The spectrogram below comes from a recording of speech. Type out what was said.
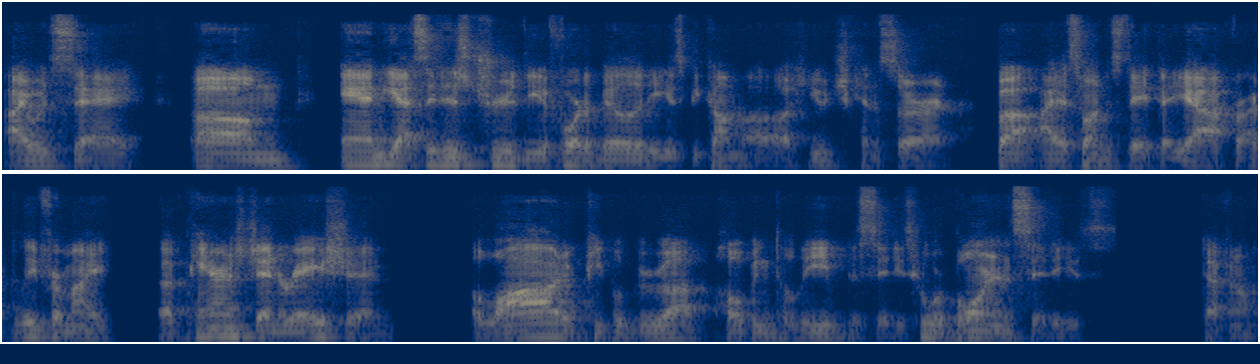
I would say. Um, and yes, it is true the affordability has become a, a, huge concern. But I just wanted to state that, yeah, for I believe for my uh, parents' generation, a lot of people grew up hoping to leave the cities, who were born in cities, definitely.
